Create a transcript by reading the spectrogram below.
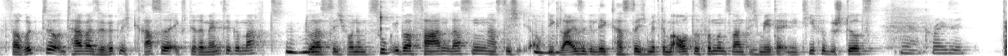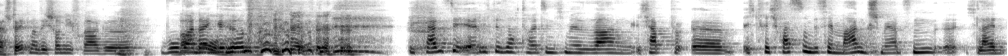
verrückte und teilweise wirklich krasse Experimente gemacht. Mhm. Du hast dich von einem Zug überfahren lassen, hast dich auf die Gleise gelegt, hast dich mit dem Auto 25 Meter in die Tiefe gestürzt. Ja, crazy. Da stellt man sich schon die Frage, Wo warum? war dein Gehirn? Ich kann es dir ehrlich gesagt heute nicht mehr sagen. Ich habe, äh, ich kriege fast so ein bisschen Magenschmerzen. Äh, Ich leid,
